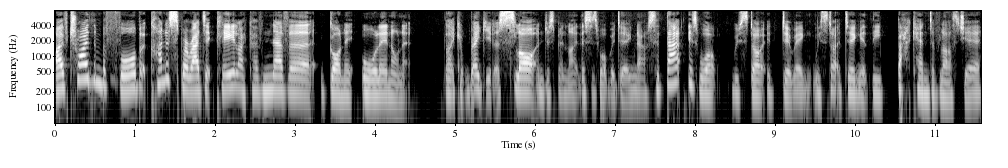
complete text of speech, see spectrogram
I've tried them before, but kind of sporadically. Like I've never gone it all in on it like a regular slot and just been like, this is what we're doing now. So that is what we've started doing. We started doing it the back end of last year,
